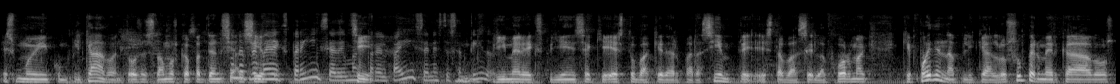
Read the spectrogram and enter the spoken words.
es muy complicado, entonces estamos capacitando... Es una primera experiencia además para el país en este sentido. Primera experiencia que esto va a quedar para siempre, esta va a ser la forma que pueden aplicar los supermercados,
